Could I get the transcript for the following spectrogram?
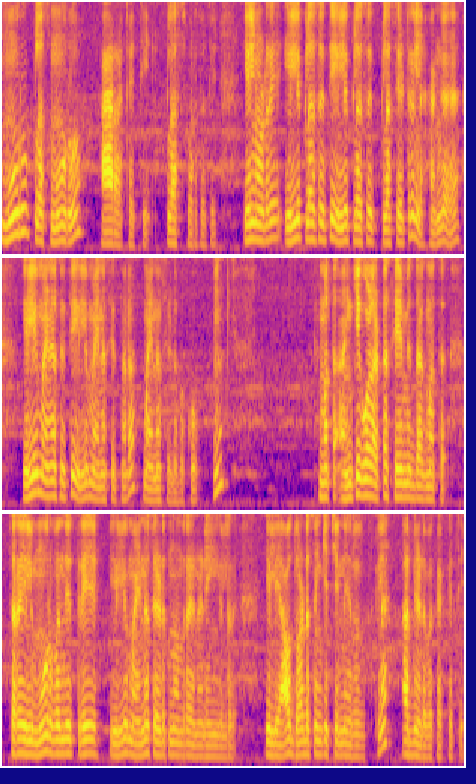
ಮೂರು ಪ್ಲಸ್ ಮೂರು ಆರು ಆಕೈತಿ. ಪ್ಲಸ್ ಬರ್ತೈತಿ. ಇಲ್ಲಿ ನೋಡ್ರಿ, ಇಲ್ಲಿ ಪ್ಲಸ್ ಐತಿ, ಇಲ್ಲಿ ಪ್ಲಸ್ ಐತಿ, ಪ್ಲಸ್ ಇಟ್ರಿಲ್ಲ. ಹಂಗೆ ಇಲ್ಲಿ ಮೈನಸ್ ಐತಿ, ಇಲ್ಲಿ ಮೈನಸ್ ಇತ್ತಂದ್ರೆ ಮೈನಸ್ ಇಡಬೇಕು. ಹ್ಞೂ ಮತ್ತು ಅಂಕಿಗಳು ಅಟ್ಟ ಸೇಮ್ ಇದ್ದಾಗ ಮತ್ತು. ಸರ, ಇಲ್ಲಿ ಮೂರು ಬಂದಿತ್ತು ರೀ ಇಲ್ಲಿ ಮೈನಸ್ ಇಡ್ತಂದ್ರೆ ನಡೆಯಂಗಿಲ್ಲ ರೀ ಇಲ್ಲಿ ಯಾವ ದೊಡ್ಡ ಸಂಖ್ಯೆ ಚಿಹ್ನೆ ಇರತ್ತಲೇ ಅದು ಇಡಬೇಕಾಕೈತಿ.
